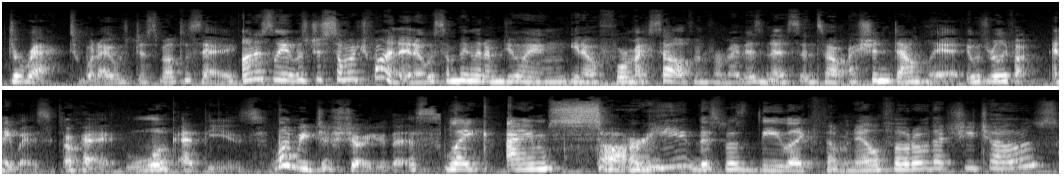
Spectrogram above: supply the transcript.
redirect what I was just about to say. Honestly, it was just so much fun and it was something that I'm doing, you know, for myself and for my business and so I shouldn't downplay it. It was really fun. Anyways, okay, look at these. Let me just show you this. Like, I'm sorry. This was the like thumbnail photo that she chose.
